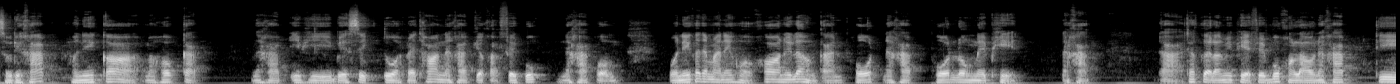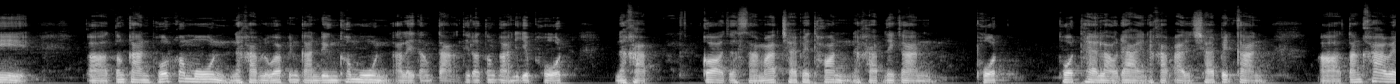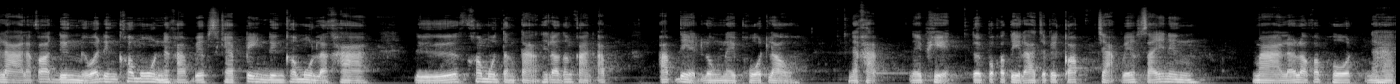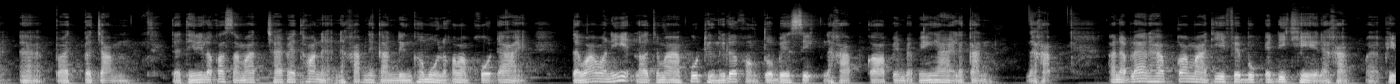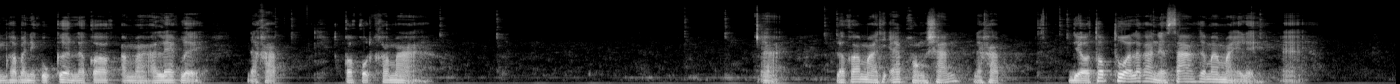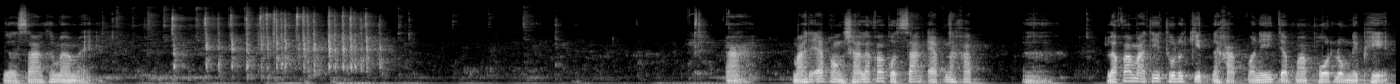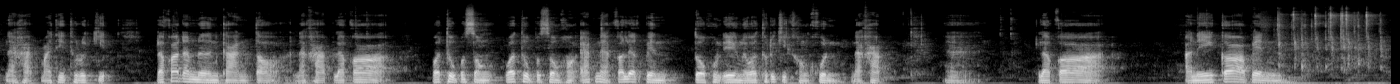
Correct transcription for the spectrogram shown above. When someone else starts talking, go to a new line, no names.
สวัสดีครับ วันนี้ก็มาพบกับนะครับ EP Basic ตัว Python นะครับเกี่ยวกับ Facebook นะครับผม วันนี้ก็จะมาในหัวข้อในเรื่องของการโพสต์นะครับ โพสต์ลงในเพจนะครับถ้าเกิดเรามีเพจ Facebook ของเรานะครับ ที่ต้องการโพสต์ข้อมูลนะครับ หรือว่าเป็นการดึงข้อมูลอะไรต่างๆ ที่เราต้องการที่จะโพสต์นะครับ ก็จะสามารถใช้ Python นะครับในการโพสต์โพสต์แทนเราได้นะครับ อาจจะใช้เป็นการ ตั้งค่าเวลาแล้วก็ดึงหรือว่าดึงข้อมูลนะครับเว็บสแคปปิ้งดึงข้อมูลราคา หรือข้อมูลต่างๆ ที่เราต้องการอัปอัปเดตลงในโพสต์เรานะครับในเพจ โดยปกติเราอาจจะไปก๊อปจากเว็บไซต์หนึ่งมาแล้วเราก็โพสต์นะฮะอ่าประประจำแต่ทีนี้เราก็สามารถใช้ Python เนี่ยนะครับในการดึงข้อมูลแล้วก็มาโพสต์ได้ แต่ว่าวันนี้เราจะมาพูดถึงในเรื่องของตัวเบสิกนะครับก็เป็นแบบง่ายๆแล้วกันนะครับ อันดับแรกนะครับก็มาที่ Facebook SDK นะครับพิมพ์เข้าไปใน Google แล้วก็เอามาอันแรกเลยนะครับ ก็กดเข้ามาอ่าแล้วก็มาที่แอปของฉันนะครับ เดี๋ยวทบทวนแล้วกันเดี๋ยวสร้างขึ้นมาใหม่เลยอ่าเดี๋ยวสร้างขึ้นมาใหม่อ่ามาที่แอปของฉันแล้วก็กดสร้างแอปนะครับอ่า แล้วก็มาที่ธุรกิจนะครับ วันนี้จะมาโพสต์ลงในเพจนะครับ มาที่ธุรกิจ แล้วก็ดำเนินการต่อนะครับ แล้วก็วัตถุประสงค์วัตถุประสงค์ของแอปเนี่ยก็เลือกเป็นตัวคุณเองหรือว่าธุรกิจของคุณนะครับอ่าแล้วก็อันนี้ก็เป็น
